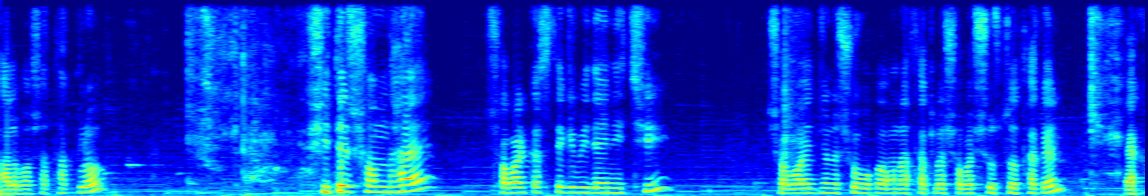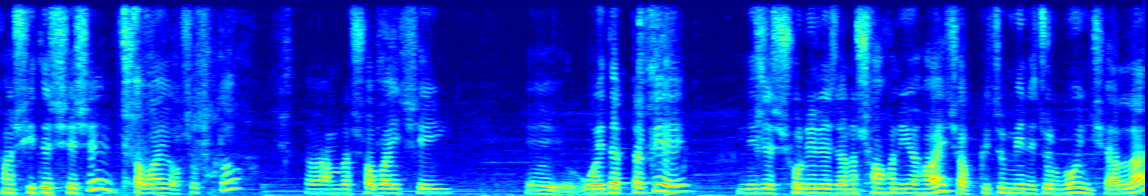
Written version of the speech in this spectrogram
ভালোবাসা থাকল। শীতের সন্ধ্যায় সবার কাছ থেকে বিদায় নিচ্ছি। সবার জন্য শুভকামনা থাকল, সবাই সুস্থ থাকেন। এখন শীতের শেষে সবাই অসুস্থ, আমরা সবাই সেই ওয়েদারটাকে নিজের শরীরে যেন সহনীয় হয় সব কিছু মেনে চলবো ইনশাল্লাহ।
